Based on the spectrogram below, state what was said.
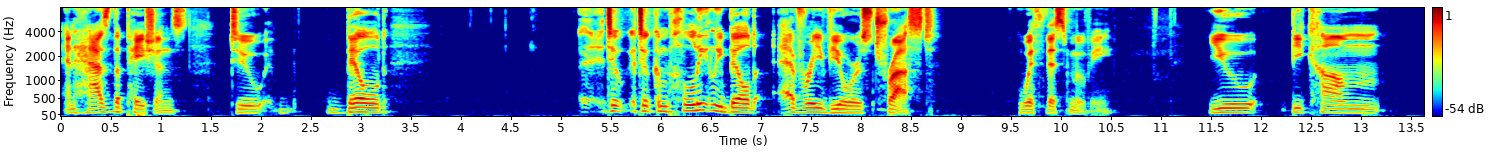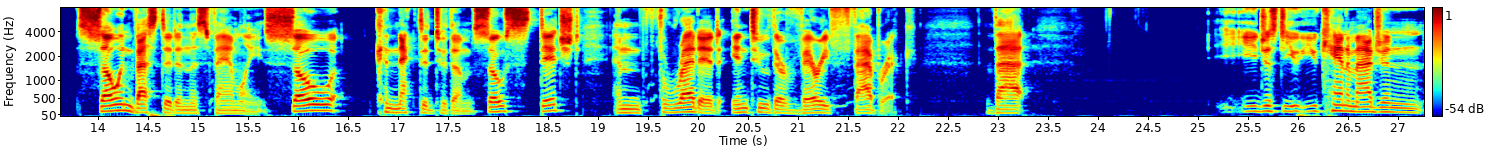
and has the patience to build uh, to to completely build every viewer's trust with this movie. You become so invested in this family, so connected to them, so stitched and threaded into their very fabric that you just you you can't imagine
